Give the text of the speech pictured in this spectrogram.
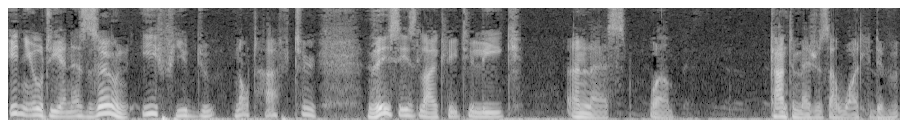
in your DNS zone if you do not have to. This is likely to leak unless, well, countermeasures are widely de-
